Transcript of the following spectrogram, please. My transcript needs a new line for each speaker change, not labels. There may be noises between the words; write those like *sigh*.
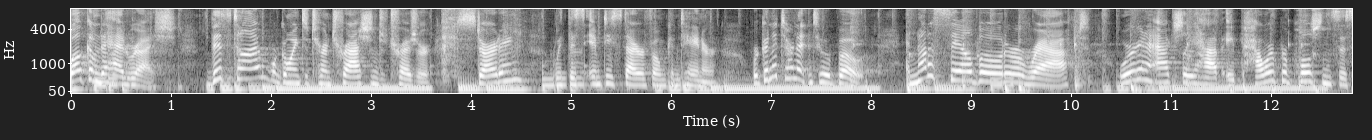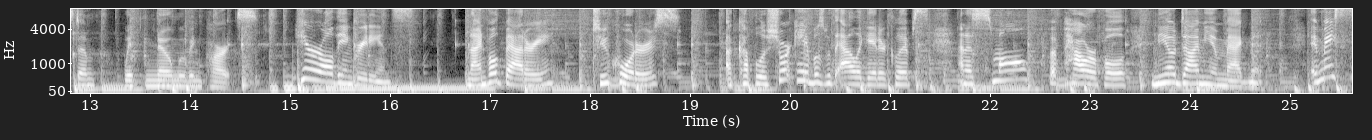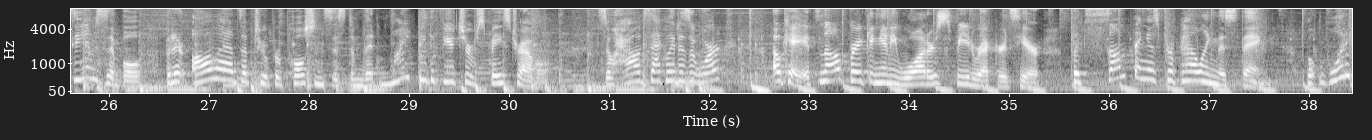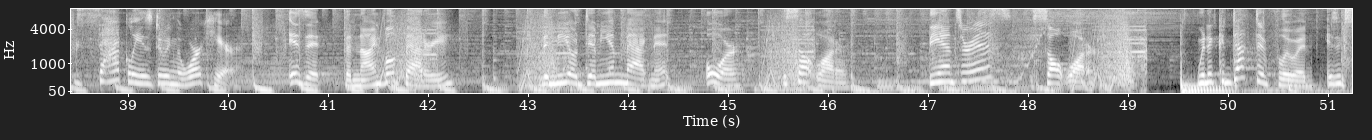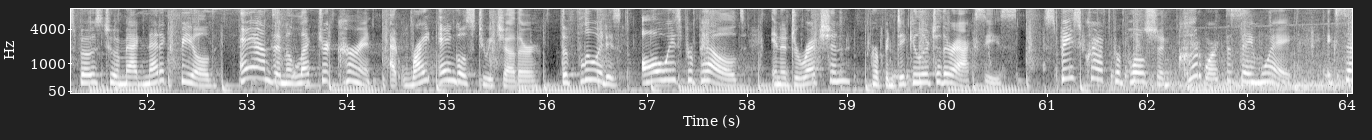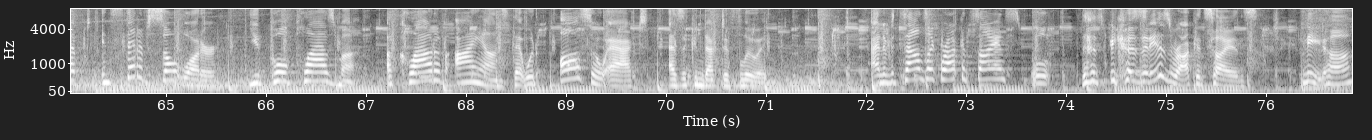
Welcome to Head Rush. This time, we're going to turn trash into treasure, starting with this empty styrofoam container. We're gonna turn it into a boat, and not a sailboat or a raft. We're gonna actually have a powered propulsion system with no moving parts. Here are all the ingredients. 9 volt battery, two quarters, a couple of short cables with alligator clips, and a small but powerful neodymium magnet. It may seem simple, but it all adds up to a propulsion system that might be the future of space travel. So how exactly does it work? Okay, it's not breaking any water speed records here, but something is propelling this thing. But what exactly is doing the work here? Is it the 9 volt battery, the neodymium magnet, or the salt water? The answer is salt water. When a conductive fluid is exposed to a magnetic field and an electric current at right angles to each other, the fluid is always propelled in a direction perpendicular to their axes. Spacecraft propulsion could work the same way, except instead of salt water, you'd pull plasma, a cloud of ions that would also act as a conductive fluid. And if it sounds like rocket science, well, *laughs* that's because it is rocket science. Neat, huh?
